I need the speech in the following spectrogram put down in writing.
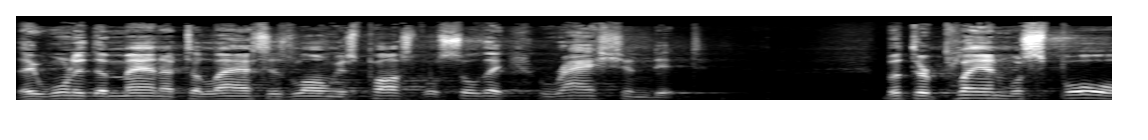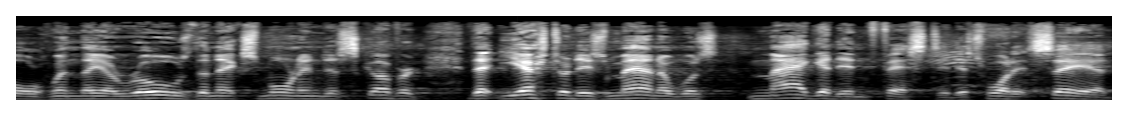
They wanted the manna to last as long as possible, so they rationed it. But their plan was spoiled when they arose the next morning and discovered that yesterday's manna was maggot infested. It's what it said,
